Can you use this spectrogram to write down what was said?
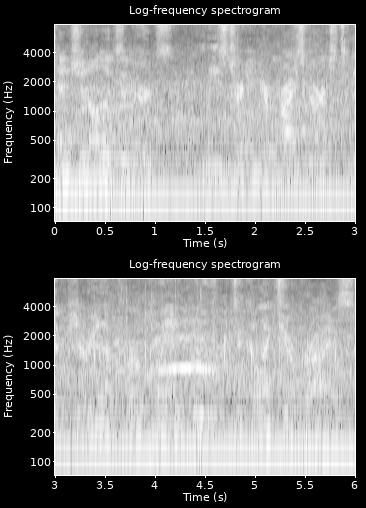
Attention all exhibitors. Please turn in your prize cards to the Purina Pro Plan booth to collect your prize.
